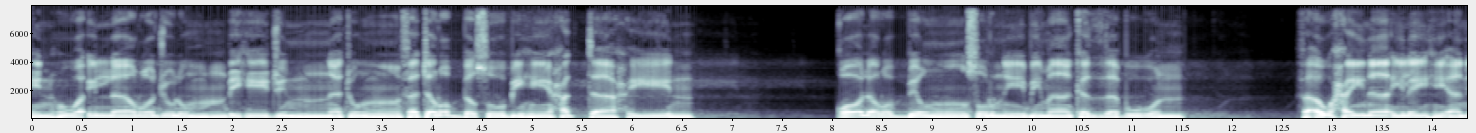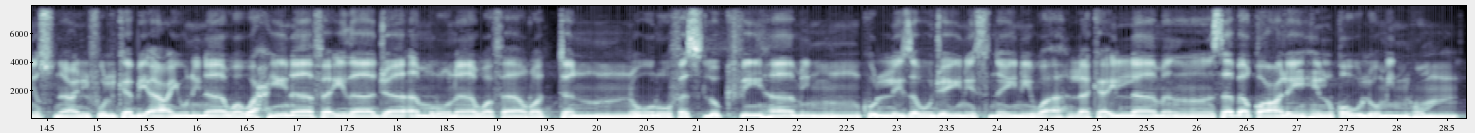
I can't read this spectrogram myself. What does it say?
إن هو إلا رجل به جنة فتربصوا به حتى حين. قال رب انصرني بما كذبون. فأوحينا إليه أن اصنع الفلك بأعيننا ووحينا فإذا جاء أمرنا وفاردت النور فاسلك فيها من كل زوجين اثنين وأهلك إلا من سبق عليه القول منهم ۖ.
